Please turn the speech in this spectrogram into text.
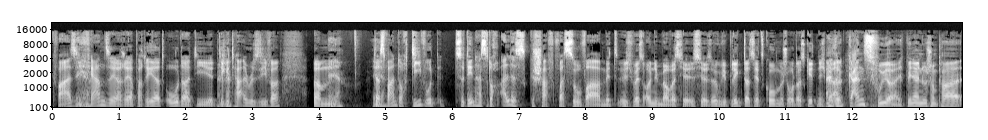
quasi ja. Fernseher repariert oder die Digitalreceiver. Ähm, ja, das waren doch die, wo, zu denen hast du doch alles geschafft, was so war mit, ich weiß auch nicht mehr, was hier ist hier. Irgendwie blinkt das jetzt komisch oder es geht nicht mehr. Also an. ganz früher, ich bin ja nur schon ein paar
